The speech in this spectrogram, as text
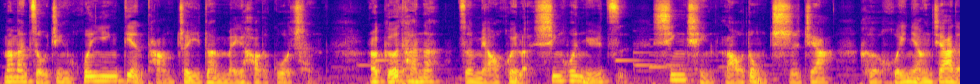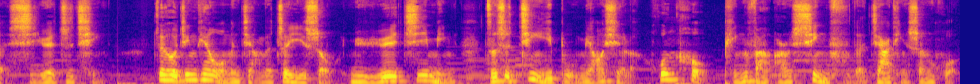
慢慢走进婚姻殿堂这一段美好的过程，而《格檀》呢，则描绘了新婚女子辛勤劳动持家和回娘家的喜悦之情。最后，今天我们讲的这一首《女约鸡鸣》，则是进一步描写了。婚后平凡而幸福的家庭生活，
